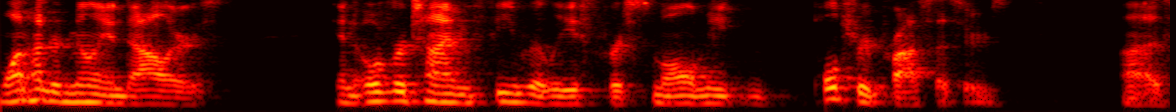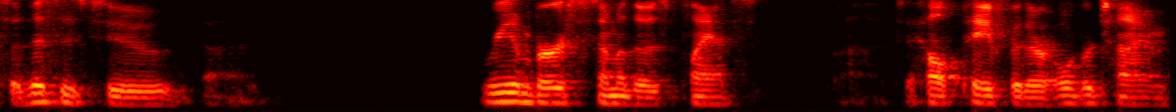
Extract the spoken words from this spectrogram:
$100 million in overtime fee relief for small meat and poultry processors. Uh, so this is to uh, reimburse some of those plants uh, to help pay for their overtime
